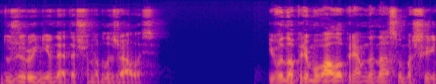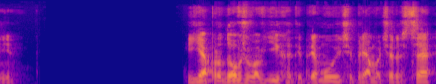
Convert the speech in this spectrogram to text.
дуже руйнівне те, що наближалось. І воно прямувало прямо на нас у машині. І я продовжував їхати, прямуючи прямо через це,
